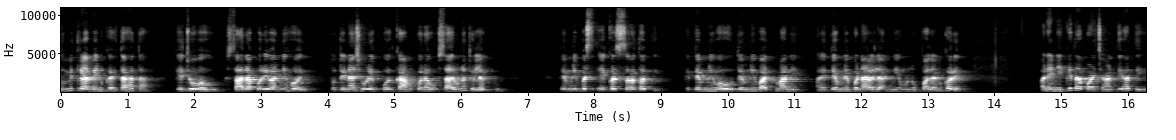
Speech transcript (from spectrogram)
સુમિત્રાબેન કહેતા હતા કે, જો વહુ સારા પરિવારની હોય, તો તેના જોડે કોઈ કામ કરાવવું સારું નથી લાગતું. તેમની બસ એક જ શરત હતી. કે તેમની વહુ તેમની વાત માને અને તેમણે બનાવેલા નિયમોનું પાલન કરે. અને નિકિતા પણ જાણતી હતી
